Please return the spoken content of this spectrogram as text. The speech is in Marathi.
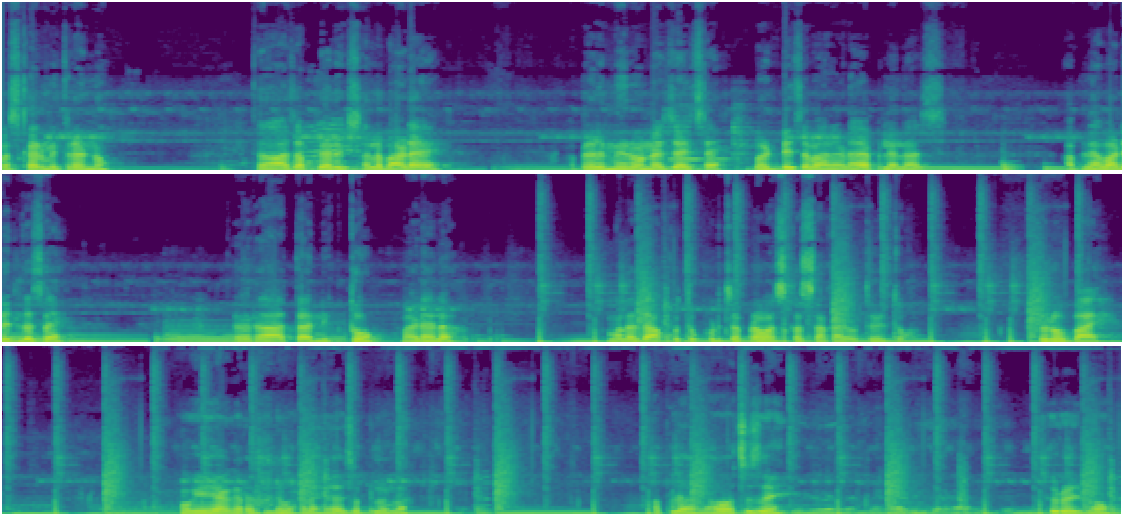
नमस्कार मित्रांनो. तर आज आपल्या रिक्षाला भाडं आहे. आपल्याला मिरवण्यात जायचं आहे. बड्डेचं भाडं आहे आपल्याला आज. आपल्या वाड्यातलंच आहे. तर आता निघतो भाड्याला. तुम्हाला दाखवतो पुढचा प्रवास कसा काय होतो येतो चलो बाय ओके या घरातलं भाडं आहे आपल्याला. आपल्या भावाचंच आहे. सूरज भाऊ.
